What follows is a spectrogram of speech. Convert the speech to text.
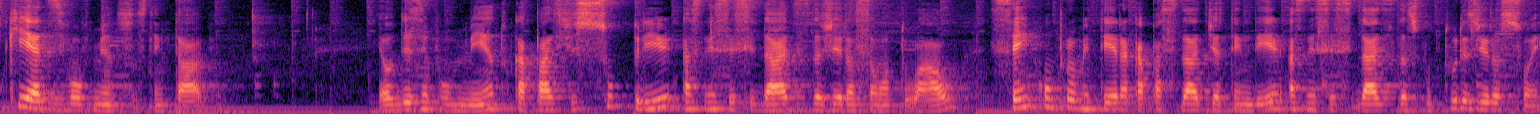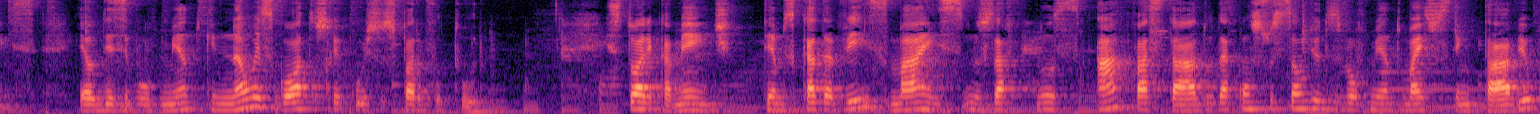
O que é desenvolvimento sustentável? É o desenvolvimento capaz de suprir as necessidades da geração atual sem comprometer a capacidade de atender às necessidades das futuras gerações. É o desenvolvimento que não esgota os recursos para o futuro. Historicamente, temos cada vez mais nos, afastado da construção de um desenvolvimento mais sustentável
